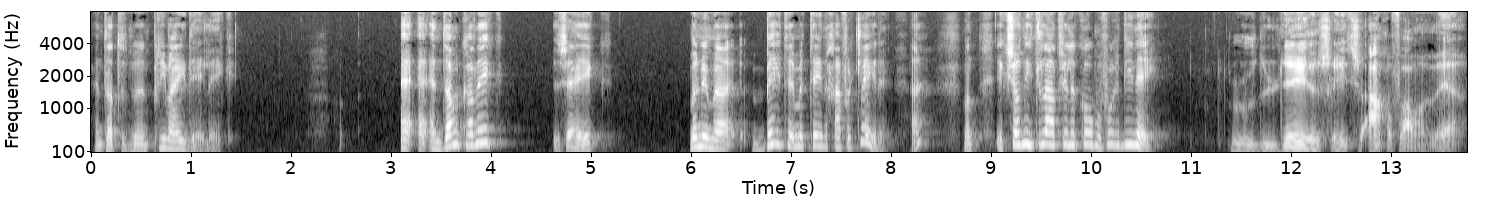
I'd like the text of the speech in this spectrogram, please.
en dat het me een prima idee leek. En, en dan kan ik, zei ik, me nu maar beter meteen gaan verkleden, hè? want ik zou niet te laat willen komen voor het diner. Is reeds aangevangen weer.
